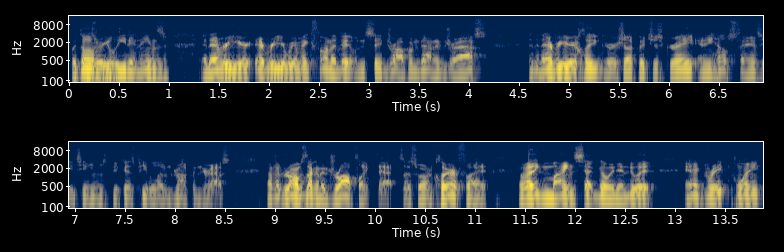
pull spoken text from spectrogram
but those are elite innings. And every year, every year we make fun of it when say drop him down in drafts. And then every year Clayton Kershaw pitches great and he helps fantasy teams because people let him drop in drafts. Now the DeGrom's not going to drop like that. So that's why I want to clarify it. But I think mindset going into it and a great point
